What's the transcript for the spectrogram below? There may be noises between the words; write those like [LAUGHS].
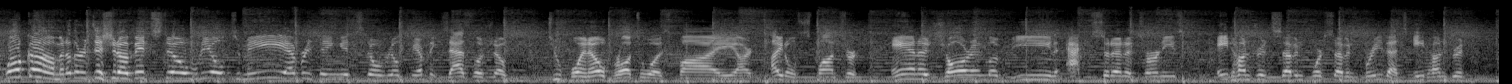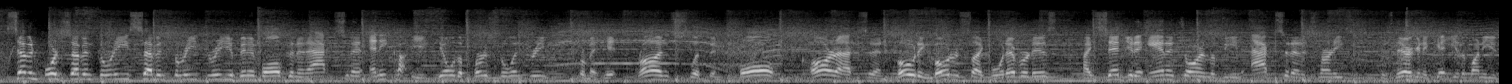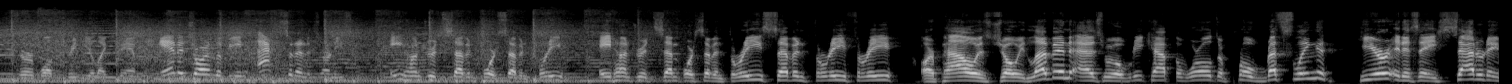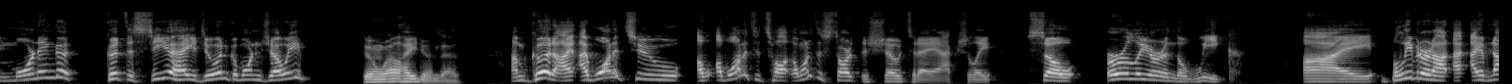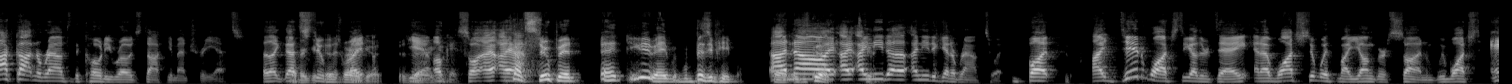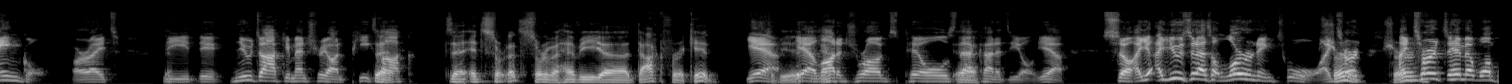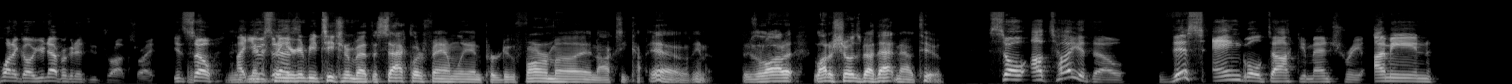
right, welcome. Another edition of It's Still Real to Me. Everything It's Still Real to Me. Everything Zaslow Show 2.0 brought to us by our title sponsor, Anidjar and Levine Accident Attorneys. 800 747 free. That's 800 747 3733. You've been involved in an accident, any you deal with a personal injury from a hit and run, slip and fall, car accident, boating, motorcycle, whatever it is. I send you to Anidjar and Levine Accident Attorneys because they're going to get you the money you deserve while treating you like family. Anidjar and Levine Accident Attorneys, 800 747 free, 800 747 3733. Our pal is Joey Levin as we will recap the world of pro wrestling here. It is a Saturday morning. Good to see you. How you doing? Good morning, Joey. Doing well. How you doing, Zaz? I'm good. I, I wanted to I, I wanted to talk. I wanted to start the show today, actually. So earlier in the week, I believe it or not, I, I, have not gotten around to the Cody Rhodes documentary yet. Like that's stupid, right? Yeah. Okay. So I, I not stupid. And you busy people. Uh, no, I, I, I need a I need to get around to it. But I did watch the other day, and I watched it with my younger son. We watched Angle. All right, the yeah. the new documentary on Peacock. It's a, it's, a, it's sort that's sort of a heavy uh, doc for a kid. Yeah, yeah, a yeah. lot of drugs, pills, yeah. that kind of deal. Yeah. So I, I use it as a learning tool. I sure, turn sure. I turned to him at one point. I go, "You're never going to do drugs, right?" So I use it. As, you're going to be teaching him about the Sackler family and Purdue Pharma and Oxycontin. Yeah, you know, there's a lot of a lot of shows about that now too. So I'll tell you though, this Angle documentary. I mean,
